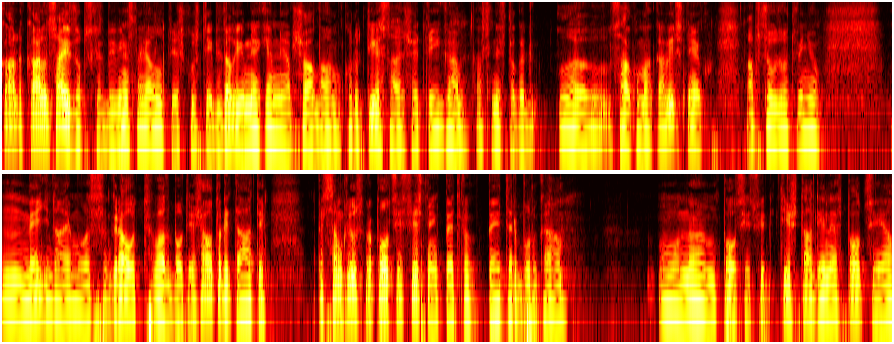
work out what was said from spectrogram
Kār- Kārlis Aizups, kas bija viens no jaunatiešu kustības dalībniekiem, neapšaubām, kuru tiesāja šeit Rīgā 80. gadu sākumā kā virsnieku, apsūdzot viņu mēģinājumos graut Vācu Baltiešu autoritāti, pēc tam kļūst par policijas virsnieku Petru, Pēterburgā. Un um, policijas, tieši tā dienēs policijā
